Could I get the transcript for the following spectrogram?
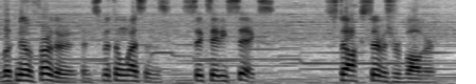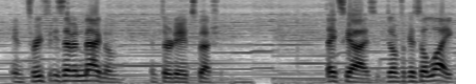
look no further than Smith & Wesson's 686 stock service revolver in 357 Magnum and 38 Special. Thanks guys. Don't forget to like,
